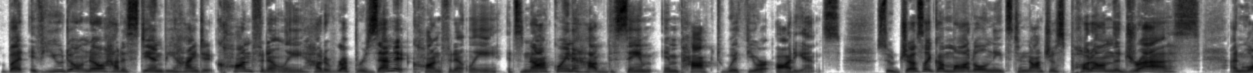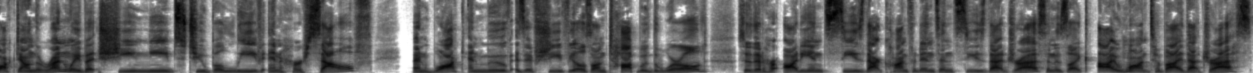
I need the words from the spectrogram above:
But if you don't know how to stand behind it confidently, how to represent it confidently, it's not going to have the same impact with your audience. So, just like a model needs to not just put on the dress and walk down the runway, but she needs to believe in herself and walk and move as if she feels on top of the world so that her audience sees that confidence and sees that dress and is like, I want to buy that dress.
